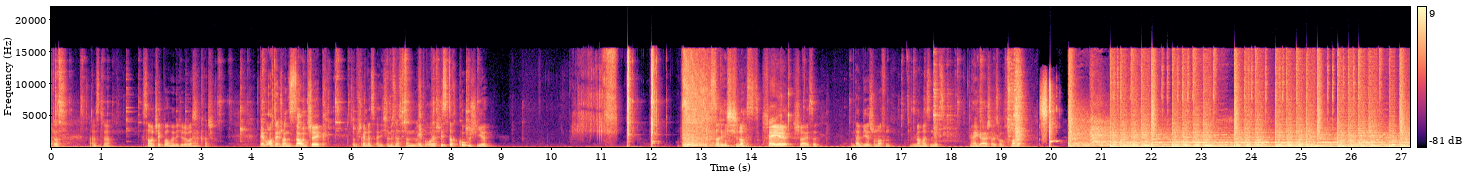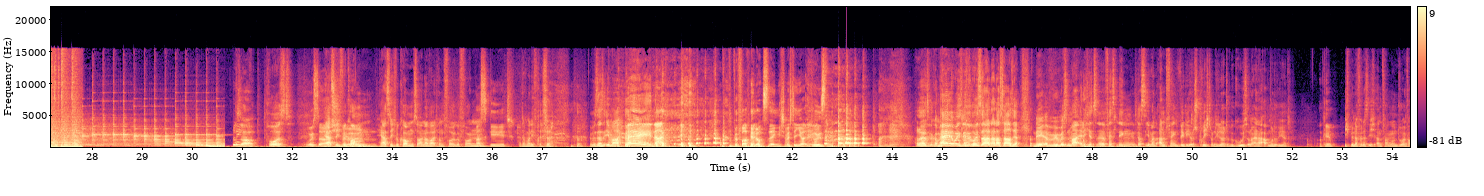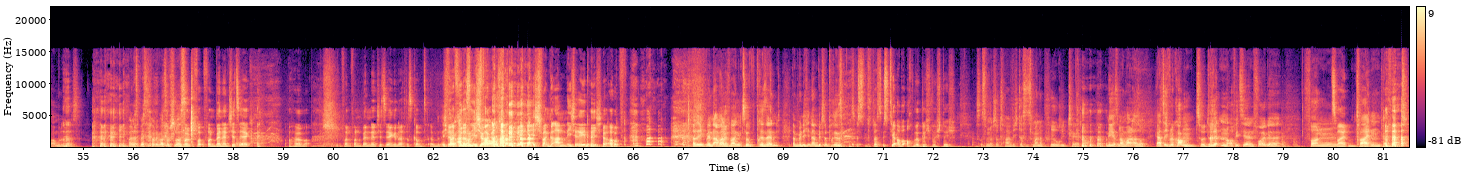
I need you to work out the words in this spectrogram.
auf das. Alles klar. Soundcheck brauchen wir nicht, oder was? Ja, Quatsch. Wer braucht denn schon einen Soundcheck? So, wir können das eigentlich. Wir müssen das dann, das Ey, Geräusch. das ist doch komisch hier. Das ist doch richtig lost. Fail. Scheiße. Und dein Bier ist schon offen. Wie machen wir das denn jetzt? Na egal, scheiß drauf. Machen wir. Prost. Grüße. Herzlich willkommen. Herzlich willkommen zu einer weiteren Folge von. Was geht? Halt doch mal die Fresse. Wir müssen das eh mal. Hey, nein! Bevor wir loslegen, ich möchte jemanden grüßen. Hallo, herzlich willkommen. Hey, übrigens, liebe Grüße an Anastasia. Nee, äh, wir müssen mal ehrlich jetzt äh, festlegen, dass jemand anfängt wirklich und spricht und die Leute begrüßt und einer abmoderiert. Okay. Ich bin dafür, dass ich anfange und du einfach abmoderierst. Weil das Beste kommt immer zum Schluss. Von, von, von Ben hätte ich jetzt eher. Oh, hör mal. Von, von Ben hätte ich jetzt eher gedacht, das kommt. Ähm, Ich stell fang dir an ich ich fange an. ich fange an, ich rede, ich höre auf. Also ich bin am Anfang zu präsent, dann bin ich in der Mitte präsent. Das ist, das ist dir aber auch wirklich wichtig. Das ist mir total wichtig, das ist meine Priorität auch. nee, jetzt nochmal. Also, herzlich willkommen zur dritten offiziellen Folge von... Zweiten. Zweiten, perfekt.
